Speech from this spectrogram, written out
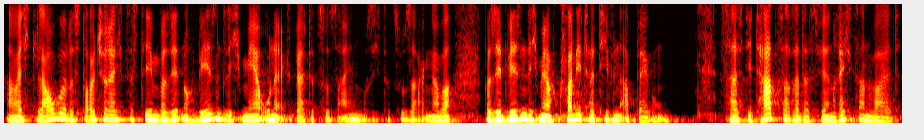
Aber ich glaube, das deutsche Rechtssystem basiert noch wesentlich mehr, ohne Experte zu sein, muss ich dazu sagen, aber basiert wesentlich mehr auf qualitativen Abwägungen. Das heißt, die Tatsache, dass wir einen Rechtsanwalt,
